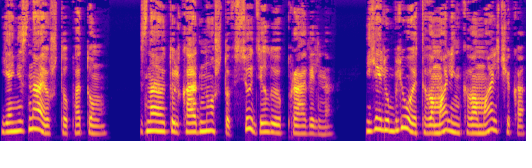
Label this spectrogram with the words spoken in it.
Я не знаю, что потом. Знаю только одно, что все делаю правильно. Я люблю этого маленького мальчика,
